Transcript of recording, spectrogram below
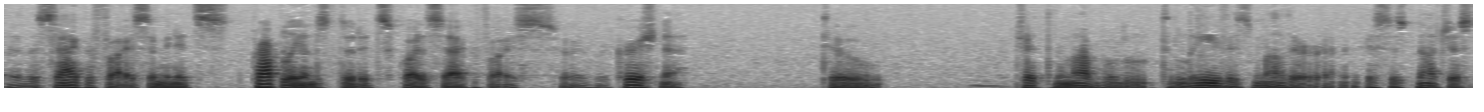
uh, the sacrifice. I mean, it's properly understood, it's quite a sacrifice for, Krishna to Chaitanya to leave his mother. I mean, this is not just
